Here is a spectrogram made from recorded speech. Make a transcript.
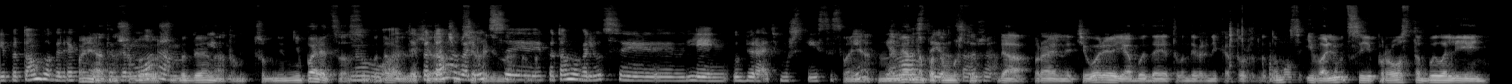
И потом, благодаря каким-то гормонам... Чтобы, чтобы ДНА, и... там, чтобы не, не париться особо, ну, давай вот. и потом эволюции, и потом эволюции лень убирать мужские соски. Понятно. Наверное, потому что, уже. да, правильная теория, я бы до этого наверняка тоже додумался. Эволюции просто было лень,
